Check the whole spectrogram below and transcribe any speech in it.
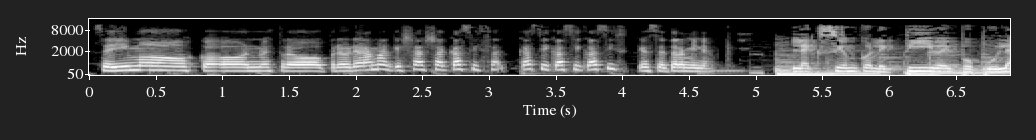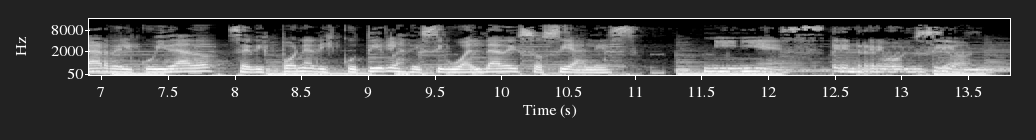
Seguimos con nuestro programa que ya, ya casi, casi, casi, casi que se termina. La acción colectiva y popular del cuidado se dispone a discutir las desigualdades sociales. Niñez en Revolución,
